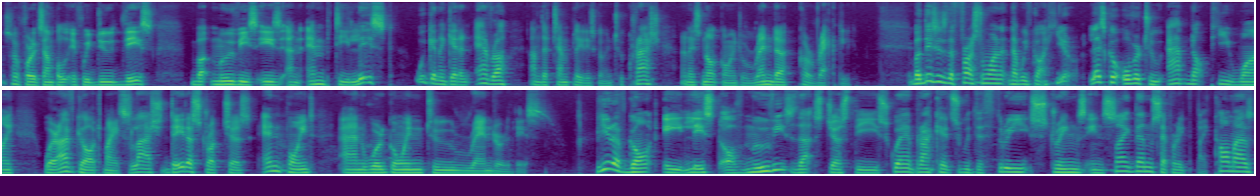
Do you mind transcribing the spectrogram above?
So for example, if we do this, but movies is an empty list, we're going to get an error and the template is going to crash and it's not going to render correctly. But this is the first one that we've got here. Let's go over to app.py where I've got my slash data structures endpoint and we're going to render this. Here I've got a list of movies, that's just the square brackets with the three strings inside them separated by commas.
